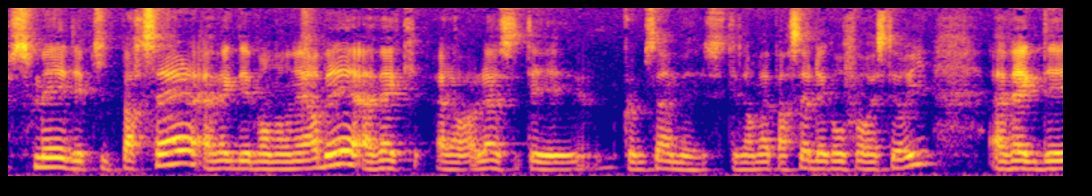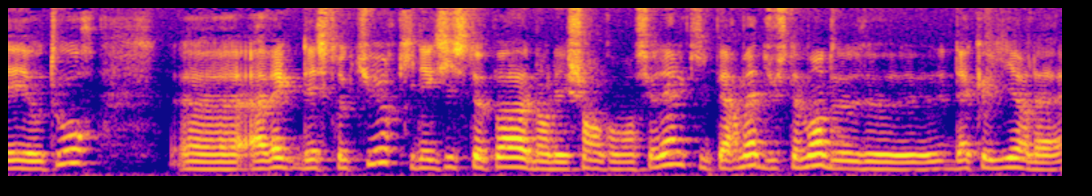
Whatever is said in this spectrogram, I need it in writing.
semer des petites parcelles avec des bandes enherbées, avec, alors là c'était comme ça, mais c'était dans ma parcelle d'agroforesterie, avec des autour euh, avec des structures qui n'existent pas dans les champs conventionnels, qui permettent justement d'accueillir la, la-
